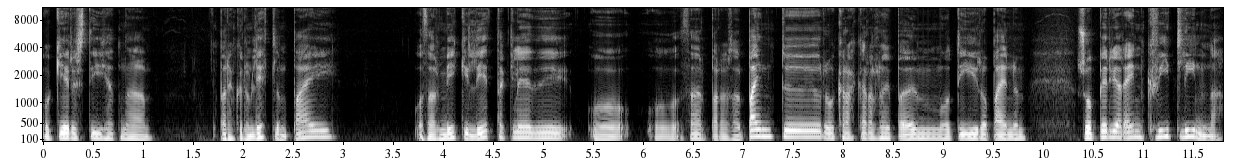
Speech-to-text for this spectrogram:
og gerist í hérna bara einhverjum litlum bæ og það er mikið litagleði og, og það er bara það er bændur og krakkar að hlaupa um og dýr og bænum. Svo byrjar einn hvít lína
